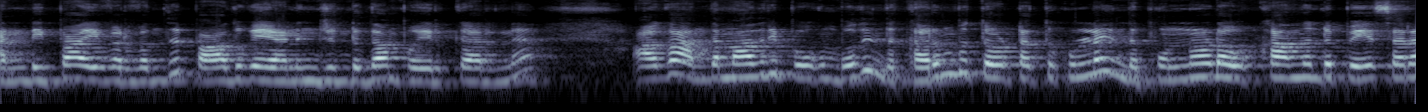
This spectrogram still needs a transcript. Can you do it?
கண்டிப்பாக இவர் வந்து பாதுகை அணிஞ்சுட்டு தான் போயிருக்காருன்னு. ஆக அந்த மாதிரி போகும்போது இந்த கரும்பு தோட்டத்துக்குள்ளே இந்த பொண்ணோட உட்காந்துட்டு பேசுகிற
